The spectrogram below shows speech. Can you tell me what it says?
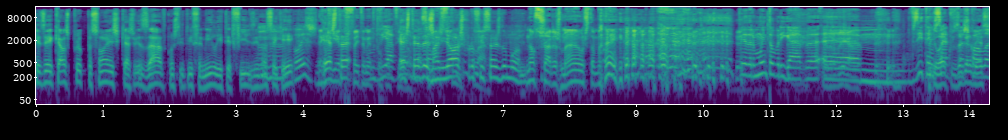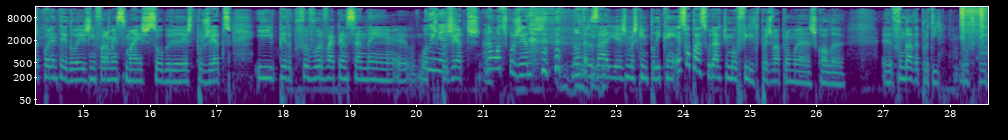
quer dizer, aquelas preocupações que às vezes há de constituir família e ter filhos e não sei o quê. Pois, Aqui é Esta- perfeitamente Não devia haver. Esta é das melhores claro. profissões do mundo. Não sujar as mãos também. Pedro, muito obrigada. obrigado. Ahm, visitem o é site vos da. Escola 42, informem-se mais sobre este projeto. E Pedro, por favor, vai pensando em eh, outros Cunhas. projetos. Não outros projetos, noutras áreas, mas que impliquem. É só para assegurar que o meu filho depois vá para uma escola eh, fundada por ti no futuro.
